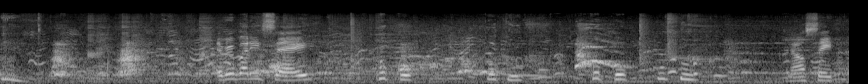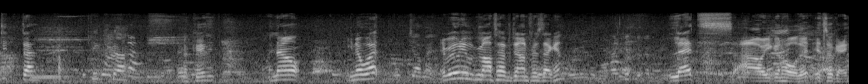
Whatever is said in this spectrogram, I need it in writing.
everybody say cuckoo, Cuckoo, cuckoo. cuckoo, Now say titta. tikka. Okay. Now, you know what? Everybody with mouth harp down for a second. Let's, oh, you can hold it, it's okay.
